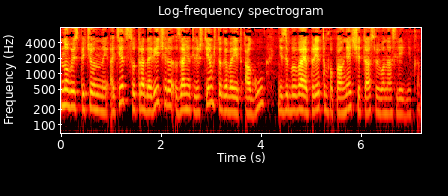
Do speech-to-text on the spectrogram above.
новоиспеченный отец с утра до вечера занят лишь тем, что говорит «агу», не забывая при этом пополнять счета своего наследника.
